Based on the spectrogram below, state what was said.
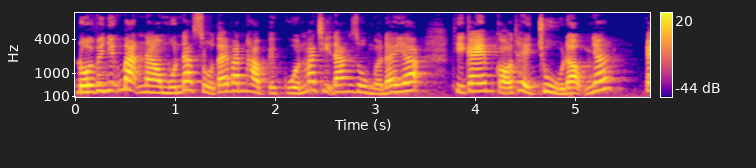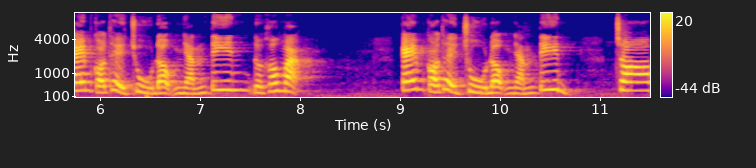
Đối với những bạn nào muốn đặt sổ tay văn học cái cuốn mà chị đang dùng ở đây á Thì các em có thể chủ động nhá Các em có thể chủ động nhắn tin được không ạ? Các em có thể chủ động nhắn tin cho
